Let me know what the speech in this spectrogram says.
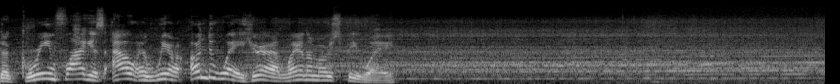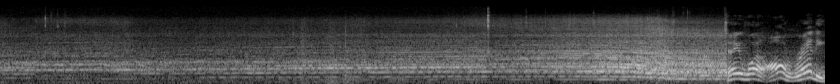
the green flag is out and we are underway here at Atlanta Motor Speedway. Tell you what, already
